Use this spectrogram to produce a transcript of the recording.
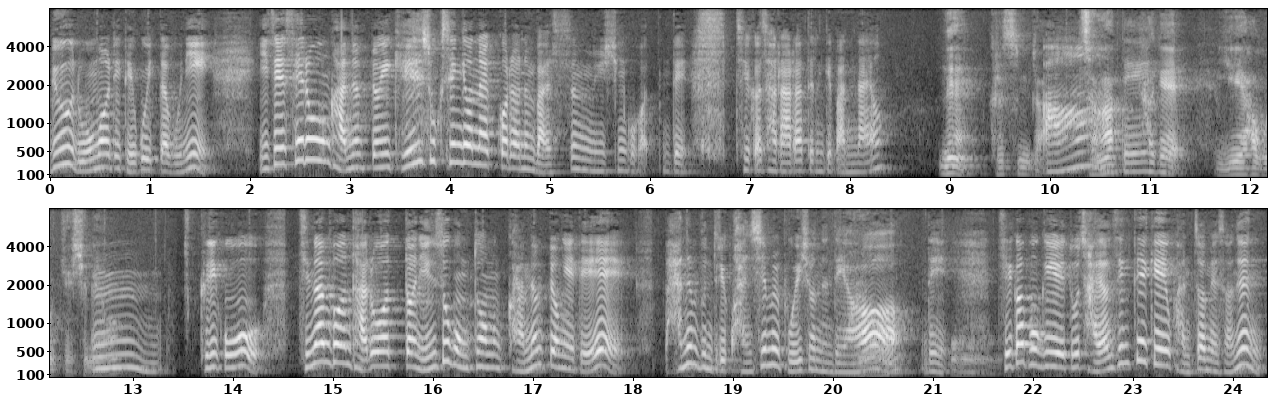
뉴 노멀이 되고 있다 보니 이제 새로운 감염병이 계속 생겨날 거라는 말씀이신 것 같은데 제가 잘 알아들은 게 맞나요? 네, 그렇습니다. 아, 정확하게 이해하고 계시네요. 음, 그리고 지난번 다루었던 인수 공통 감염병에 대해 많은 분들이 관심을 보이셨는데요. 네. 오. 제가 보기에도 자연 생태계의 관점에서는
